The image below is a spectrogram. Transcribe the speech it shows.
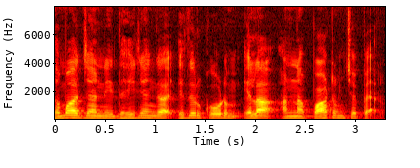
సమాజాన్ని ధైర్యంగా ఎదుర్కోవడం ఎలా అన్న పాఠం చెప్పారు.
